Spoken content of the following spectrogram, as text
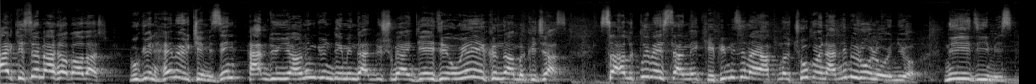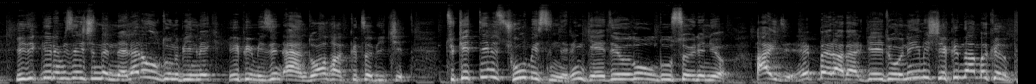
Herkese merhabalar. Bugün hem ülkemizin hem dünyanın gündeminden düşmeyen GDO'ya yakından bakacağız. Sağlıklı beslenmek hepimizin hayatında çok önemli bir rol oynuyor. Ne yediğimiz, yediklerimizin içinde neler olduğunu bilmek hepimizin en doğal hakkı tabii ki. Tükettiğimiz çoğu besinlerin GDO'lu olduğu söyleniyor. Haydi hep beraber GDO neymiş yakından bakalım.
